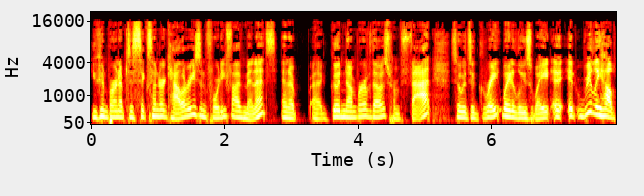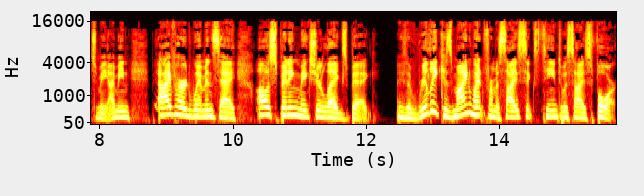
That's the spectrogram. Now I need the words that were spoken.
You can burn up to 600 calories in 45 minutes, and a, a good number of those from fat. So it's a great way to lose weight. It, it really helped me. I mean, I've heard women say, "Oh, spinning makes your legs big." I said, really? Because mine went from a size 16 to a size 4.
